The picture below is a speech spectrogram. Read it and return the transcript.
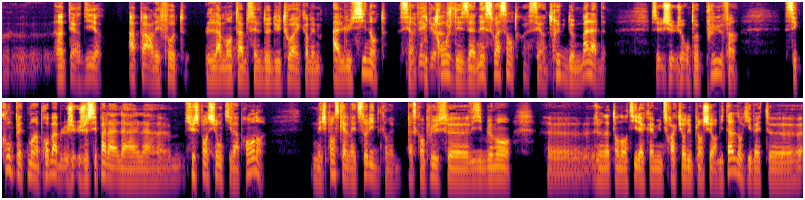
euh, interdire, à part les fautes lamentables, celle de Dutoit est quand même hallucinante. C'est un coup de tronche des années 60, quoi. C'est un truc de malade. Je, on peut plus, enfin, c'est complètement improbable. Je, je sais pas la, la, la suspension qu'il va prendre, mais je pense qu'elle va être solide quand même, parce qu'en plus, visiblement, Jonathan Danty, il a quand même une fracture du plancher orbital, donc il va être euh,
